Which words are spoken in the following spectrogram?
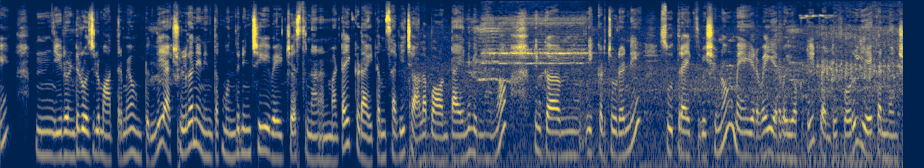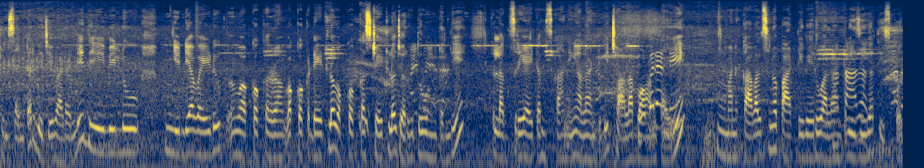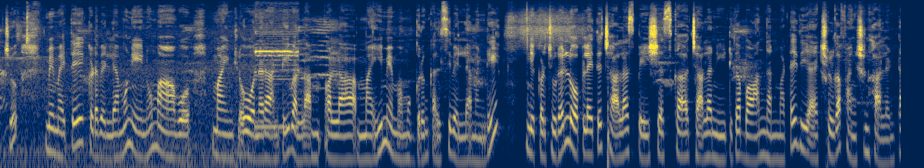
ఈ రెండు రోజులు మాత్రమే ఉంటుంది. యాక్చువల్గా నేను ఇంతకు ముందు నుంచి వెయిట్ చేస్తున్నాను అనమాట ఇక్కడ ఐటమ్స్ అవి చాలా బాగుంటాయని విన్నాను. ఇంకా ఇక్కడ చూడండి సూత్ర ఎగ్జిబిషన్ మే ఇరవై ఇరవై ఒకటి twenty four A convention centre Vijayawada అండి. ఇది వీళ్ళు ఇండియా వైడ్ ఒక్కొక్క ఒక్కొక్క డేట్లో ఒక్కొక్క స్టేట్లో జరుగుతూ ఉంటుంది. లగ్జరీ ఐటమ్స్ కానీ అలాంటివి చాలా బాగుంటాయి. మనకు కావాల్సిన పార్టీ వేరు అలాంటివి ఈజీగా తీసుకోవచ్చు. మేమైతే ఇక్కడ వెళ్ళాము. నేను మా ఓ మా ఇంట్లో ఓనర్ ఆంటీ వాళ్ళ వాళ్ళ అమ్మాయి మేము ముగ్గురం కలిసి వెళ్ళామండి. ఇక్కడ చూడండి లోపలైతే చాలా స్పేషియస్గా చాలా నీట్గా బాగుందన్నమాట. ఇది యాక్చువల్గా ఫంక్షన్ హాల్ అంట.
